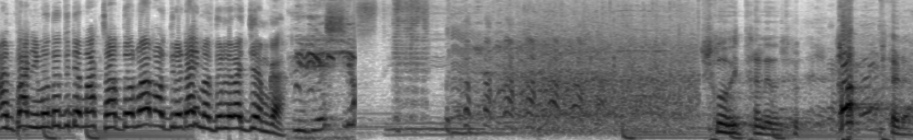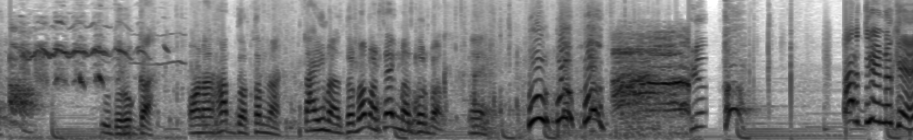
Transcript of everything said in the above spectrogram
আমি পানির মধ্যে দুটা মাছ চাপ ধরবাম আর দুটা টাইম মাছ ধরলে বাজ্যাম গা উদরক গা অনার হাত ধরতাম না তাই মাছ ধরবাম আর চাই মাছ ধরবাম হ্যাঁ আর তুই এনুকে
